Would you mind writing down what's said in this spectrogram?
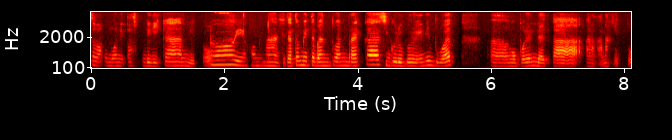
sama komunitas pendidikan gitu. Oh iya komentar. nah kita tuh minta bantuan mereka si guru-guru ini buat eh, ngumpulin data anak-anak itu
